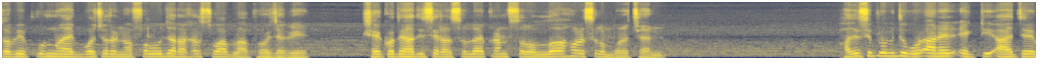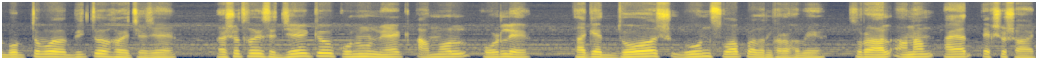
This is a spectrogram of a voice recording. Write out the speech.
তবে পূর্ণ এক বছরের নফল রোজা রাখার সোয়াব লাভ হয়ে যাবে। সে কথা হাদিসে রাসুল্লাহ আকরাম সাল্লাম বলেছেন। হাদিসে প্রকৃত কোরআনের একটি আয়তের বক্তব্য বৃত্ত হয়েছে যে রসদ হয়েছে যে কেউ কোনো ন্যাক আমল করলে তাকে দশ গুণ সোয়াব প্রদান করা হবে। সুরা আল আনাম আয়াত একশো ষাট।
